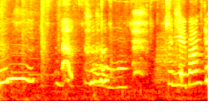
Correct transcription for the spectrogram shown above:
นเป็นไงบ้างแก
